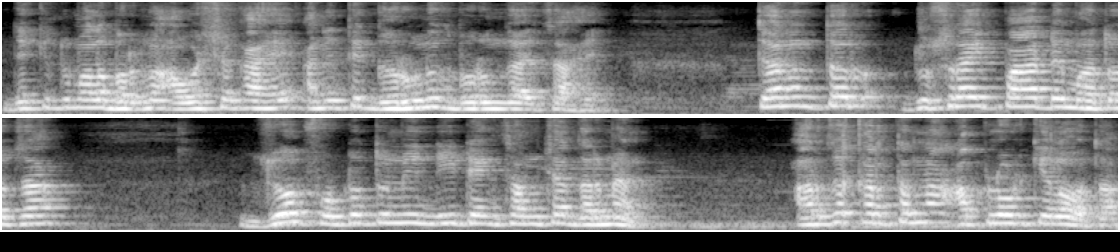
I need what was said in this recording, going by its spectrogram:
जे की तुम्हाला भरणं आवश्यक आहे आणि ते घरूनच भरून जायचं आहे. त्यानंतर दुसरा एक पार्ट आहे महत्त्वाचा जो फोटो तुम्ही नीट एक्झामच्या दरम्यान अर्ज करताना अपलोड केला होता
